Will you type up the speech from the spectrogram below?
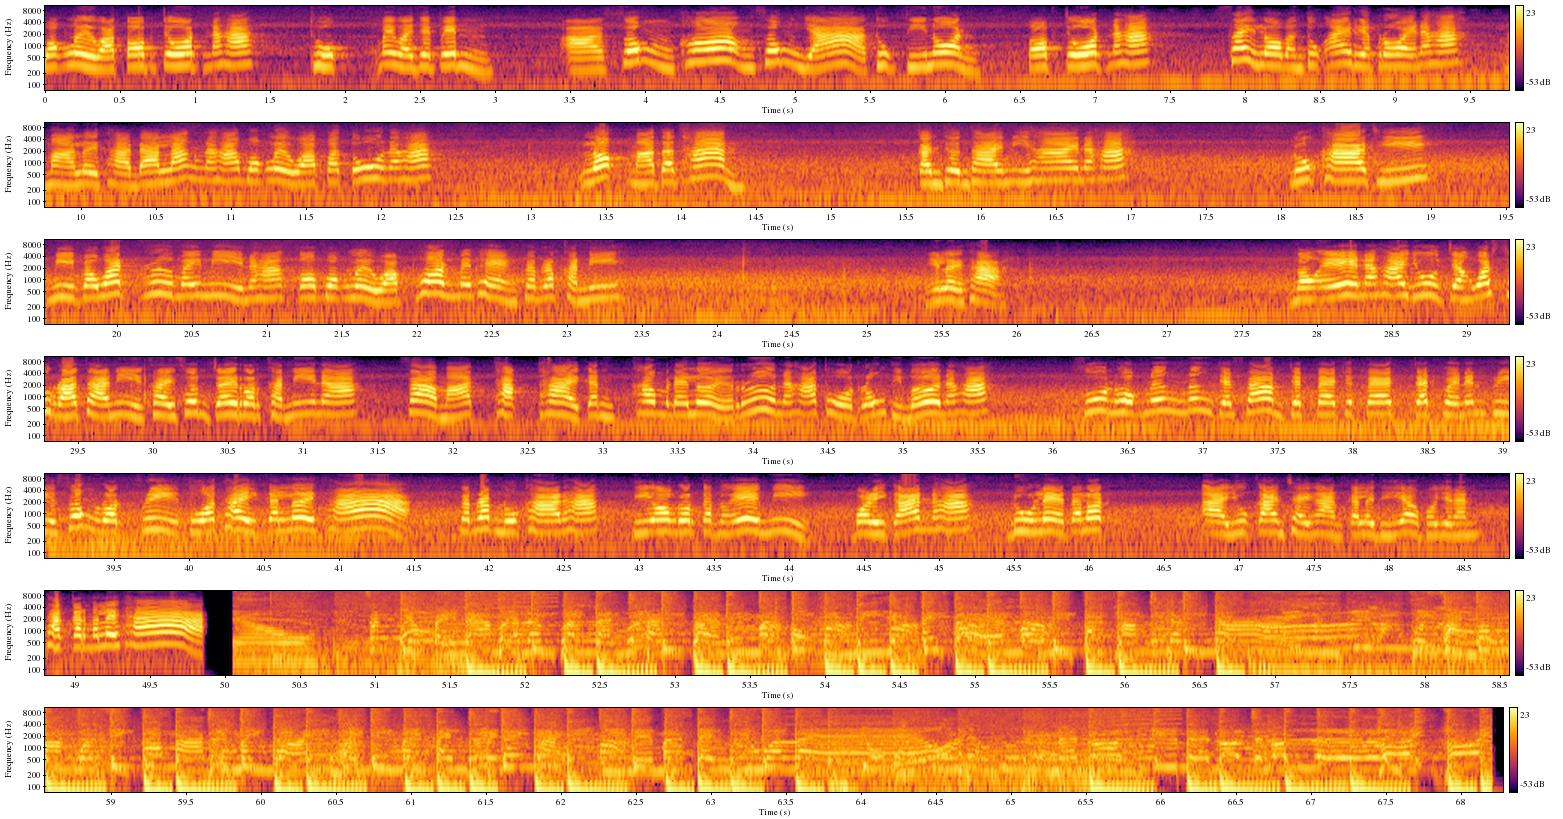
บอกเลยว่าตอบโจทย์นะคะถูกไม่ว่าจะเป็นส่งข้องส่งยาทุกทีโนอนตอบโจทย์นะคะใส่รอบรรทุกไอเรียบร้อยนะคะ มาเลยค่ะด้านล่างนะคะ บอกเลยว่าประตูนะคะ ล็อกมาตรฐาน กันชนท้ายมีให้นะคะ ลูกค้าชี้มีประวัติหรือไม่มีนะคะ ก็บอกเลยว่าพ่อนไม่แพงสำหรับคันนี้ นี่เลยค่ะ น้องเอนะคะอยู่จังหวัดสุราษฎร์ธานีใครสนใจรถคันนี้นะ สามารถทักทายกันเข้ามาได้เลย หรือนะคะ โทรลงที่เบอร์นะคะ0 6 1 1 7 3 7 8 7 8 จัดไฟแนนซ์ฟรีส่งรถฟรีตัวไทยกันเลยค่ะสำหรับลูกค้านะคะ ที่ออกรถกับน้องเอมีบริการนะคะ ดูแลตลอดอายุการใช้งานกันเลยทีเดียวเพราะฉะนั้น ทักกันมาเลยค่ะ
